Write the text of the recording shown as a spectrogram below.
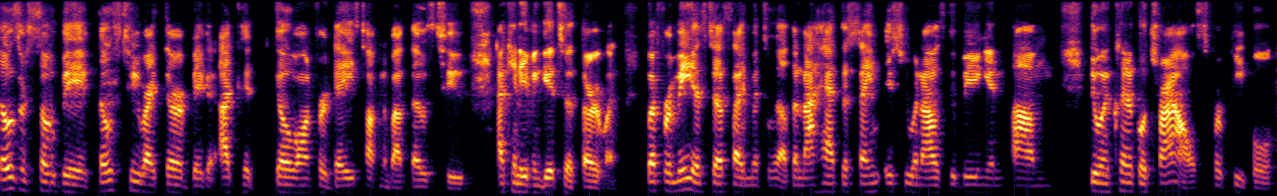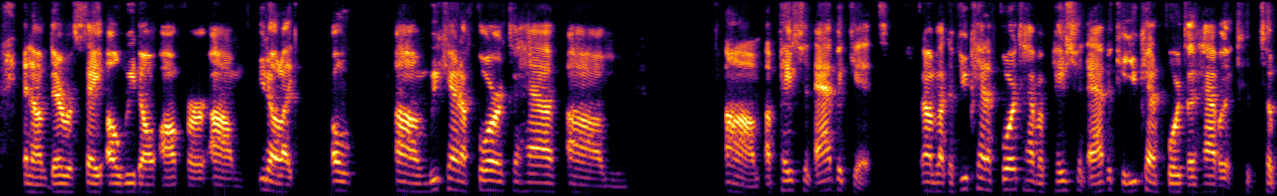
those are so big. Those two right there are big. I could go on for days talking about those two. I can't even get to a third one. But for me, it's just like mental health. And I had the same issue when I was being in um, doing clinical trials for people. And um, they would say, oh, we don't offer, um, you know, like, oh, um, we can't afford to have um, um, a patient advocate. I'm like, if you can't afford to have a patient advocate, you can't afford to have a to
